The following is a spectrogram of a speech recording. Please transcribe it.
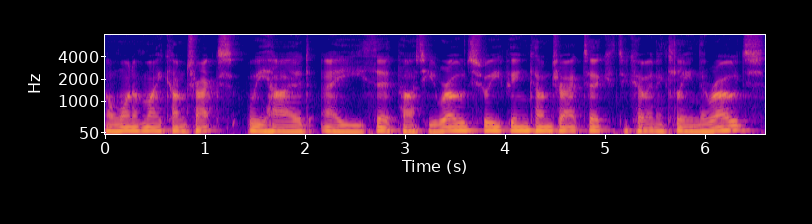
On one of my contracts, we hired a third party road sweeping contractor to come in and clean the roads.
